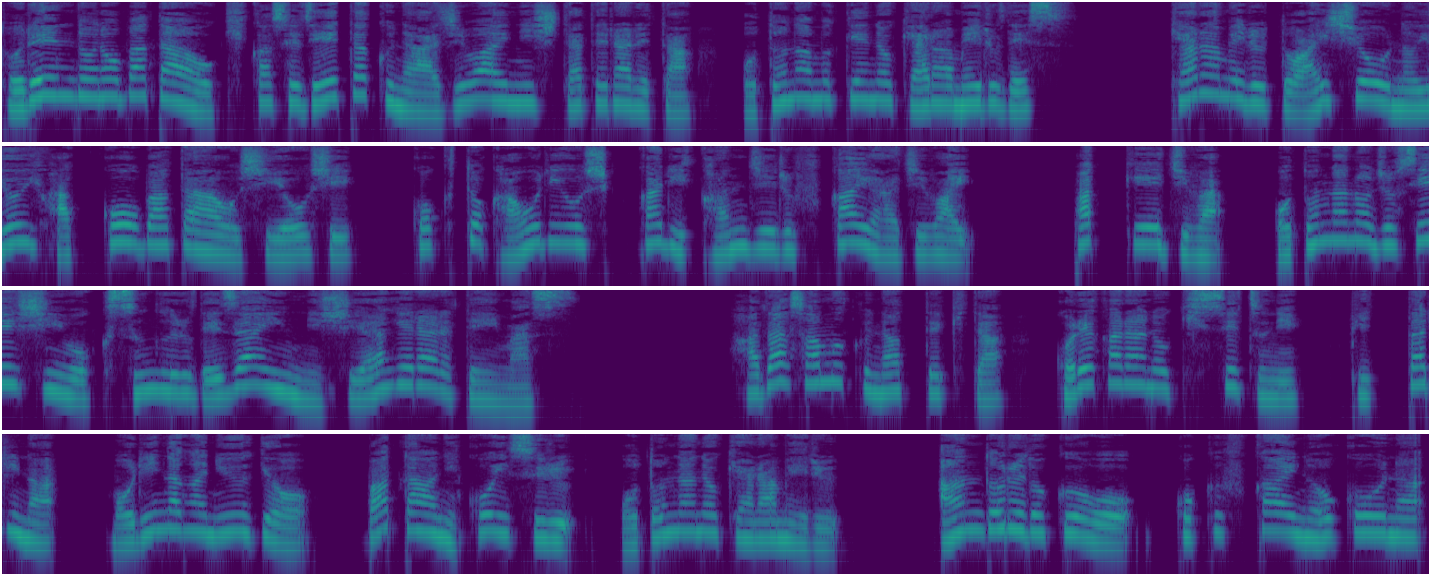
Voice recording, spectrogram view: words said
トレンドのバターを効かせ贅沢な味わいに仕立てられた大人向けのキャラメルです。キャラメルと相性の良い発酵バターを使用し、コクと香りをしっかり感じる深い味わい。パッケージは大人の女性心をくすぐるデザインに仕上げられています。肌寒くなってきたこれからの季節にぴったりな森永乳業バターに恋する大人のキャラメル。アンドルドクオー、コク深い濃厚な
